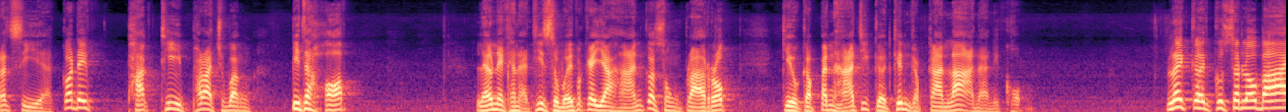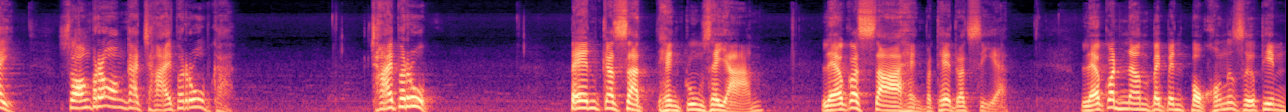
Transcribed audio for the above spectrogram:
รัสเซียก็ได้พักที่พระราชวังปีเตอร์ฮอฟแล้วในขณะที่สวยพระกยาหารก็ทรงปรารบ เกี่ยวกับปัญหาที่เกิดขึ้นกับการล่าอาณานิคม เลยเกิดกุศโลบายสองพระองค์การฉายพระรูปค่ะ ฉายพระรูป เป็นกษัตริย์แห่งกรุงสยาม แล้วก็ซาแห่งประเทศรัสเซีย แล้วก็นำไปเป็นปกของหนังสือพิมพ์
